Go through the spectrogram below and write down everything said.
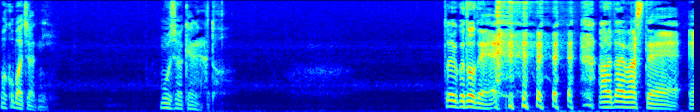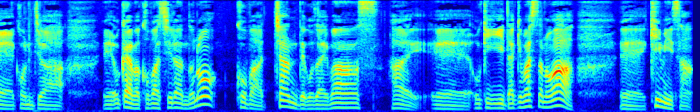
まあコバちゃんに申し訳ないなと。ということで 改めまして、えーこんにちは、えー岡山小橋ランドのコバちゃんでございます。はい。えーお聞きいただきましたのは、えーキーミンさん、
